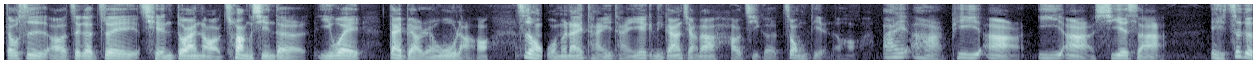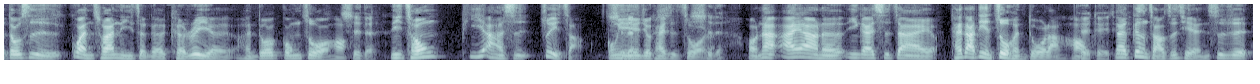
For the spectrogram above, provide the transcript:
都是呃这个最前端哦创新的一位代表人物了哦。志宏，我们来谈一谈，因为你刚刚讲到好几个重点了哈、IR、PR、ER、CSR，哎，这个都是贯穿你整个 career 很多工作哈。是的，你从 PR 是最早工业院就开始做了，是的。哦，那 IR 呢，应该是在台大店做很多啦，哈。对对。那更早之前是不是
